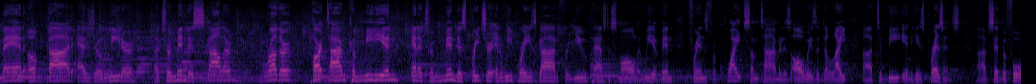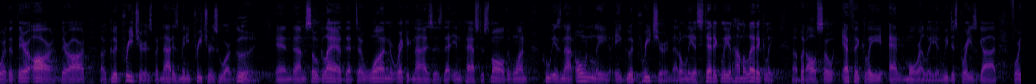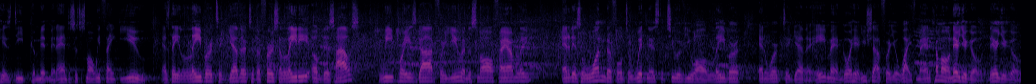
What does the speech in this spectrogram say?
man of God as your leader, a tremendous scholar, brother, part time comedian, and a tremendous preacher. And we praise God for you, Pastor Small. And we have been friends for quite some time, and it is always a delight uh, to be in his presence. Uh, I've said before that there are, there are good preachers, but not as many preachers who are good. And I'm so glad that uh, one recognizes that in Pastor Small, the one who is not only a good preacher, not only aesthetically and homiletically, uh, but also ethically and morally. And we just praise God for his deep commitment. And to Sister Small, we thank you as they labor together to the First Lady of this house. We praise God for you and the Small family. And it is wonderful to witness the two of you all labor and work together. Amen. Go ahead. You shout for your wife, man. Come on. There you go. There you go.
